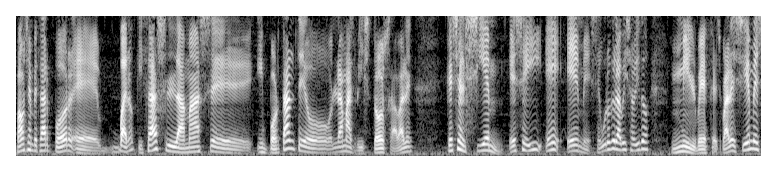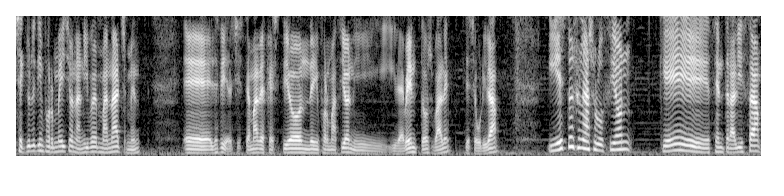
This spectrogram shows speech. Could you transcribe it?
Vamos a empezar por, eh, bueno, quizás la más eh, importante o la más vistosa, ¿vale? Que es el SIEM, S-I-E-M. Seguro que lo habéis oído mil veces, ¿vale? SIEM es Security Information and Event Management. eh, es decir, el sistema de gestión de información y, de eventos, ¿vale? De seguridad. Y esto es una solución que centraliza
